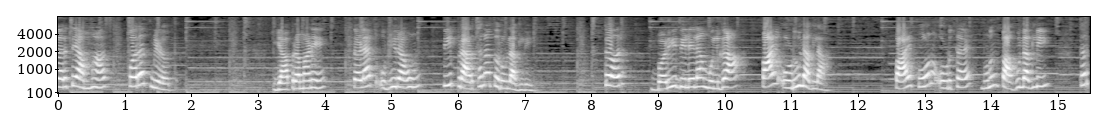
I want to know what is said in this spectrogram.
तर ते आम्हास परत मिळत. याप्रमाणे तळ्यात उभी राहून ती प्रार्थना करू लागली. तर बळी दिलेला मुलगा पाय ओढू लागला. पाय कोण ओढतय म्हणून पाहू लागली तर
